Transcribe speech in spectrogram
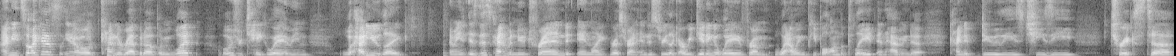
I mean, so I guess you know, kind of to wrap it up. I mean, what what was your takeaway? I mean, what how do you like? I mean, is this kind of a new trend in like restaurant industry? Like, are we getting away from wowing people on the plate and having to kind of do these cheesy tricks to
